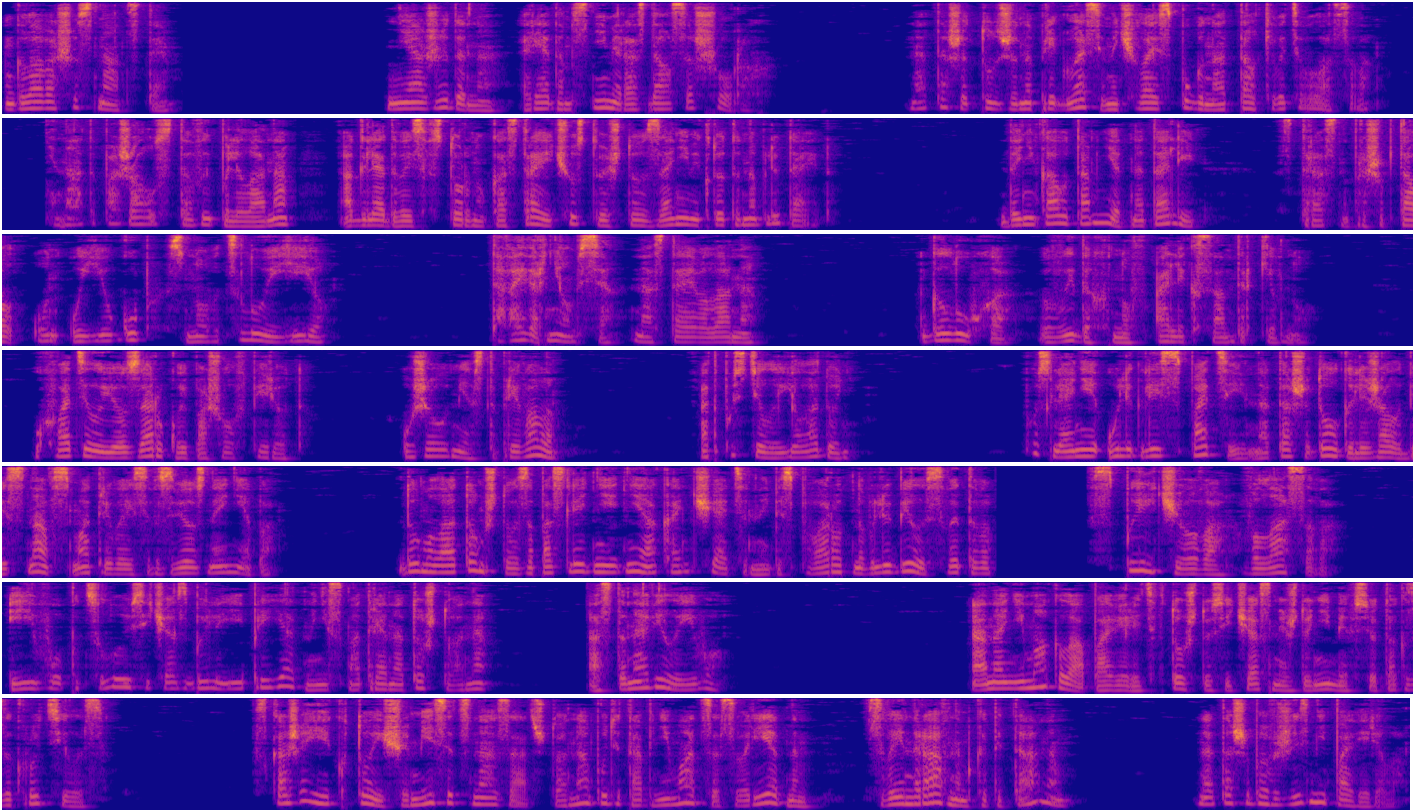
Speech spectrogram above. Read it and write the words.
Глава шестнадцатая. Неожиданно рядом с ними раздался шорох. Наташа тут же напряглась и начала испуганно отталкивать Власова. «Не надо, пожалуйста», — выпалила она, оглядываясь в сторону костра и чувствуя, что за ними кто-то наблюдает. «Да никого там нет, Натали», — страстно прошептал он у ее губ, снова целуя ее. «Давай вернемся», — настаивала она. Глухо выдохнув, Александр кивнул. Ухватил ее за руку и пошел вперед. Уже у места привала отпустил ее ладонь. После они улеглись спать, и Наташа долго лежала без сна, всматриваясь в звездное небо. Думала о том, что за последние дни окончательно и бесповоротно влюбилась в этого вспыльчивого Власова, и его поцелуи сейчас были ей приятны, несмотря на то, что она остановила его. Она не могла поверить в то, что сейчас между ними все так закрутилось. Скажи ей кто еще месяц назад, что она будет обниматься с вредным, своенравным капитаном, Наташа бы в жизни поверила.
